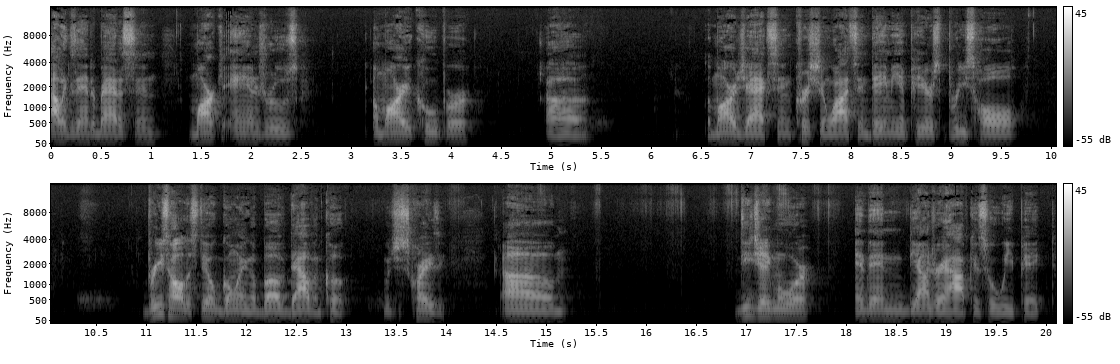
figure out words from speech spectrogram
Alexander Mattison, Mark Andrews, Amari Cooper, uh, Lamar Jackson, Christian Watson, Dameon Pierce, Breece Hall. Breece Hall is still going above Dalvin Cook, which is crazy. Um, DJ Moore, and then DeAndre Hopkins, who we picked.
